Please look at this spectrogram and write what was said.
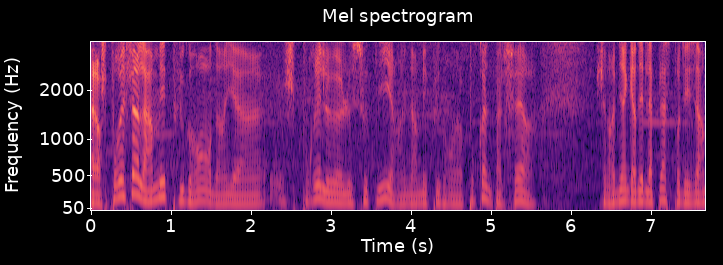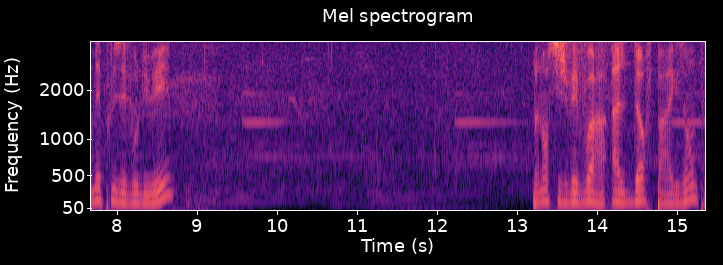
Alors je pourrais faire l'armée plus grande. Hein. Il Je pourrais le, le, soutenir, une armée plus grande. Alors pourquoi ne pas le faire? J'aimerais bien garder de la place pour des armées plus évoluées. Maintenant, si je vais voir à Aldorf, par exemple...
